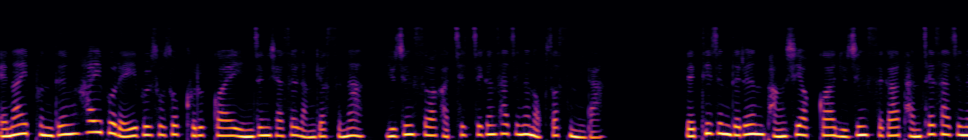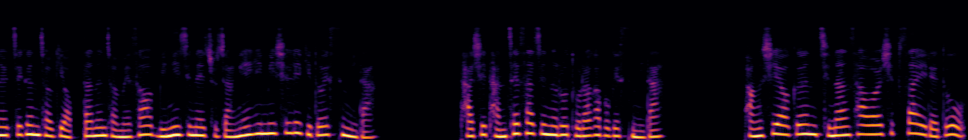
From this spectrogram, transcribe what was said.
엔하이픈 등 하이브 레이블 소속 그룹과의 인증샷을 남겼으나 뉴진스와 같이 찍은 사진은 없었습니다. 네티즌들은 방시혁과 뉴진스가 단체 사진을 찍은 적이 없다는 점에서 미니진의 주장에 힘이 실리기도 했습니다. 다시 단체 사진으로 돌아가 보겠습니다. 방시혁은 지난 4월 14일에도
